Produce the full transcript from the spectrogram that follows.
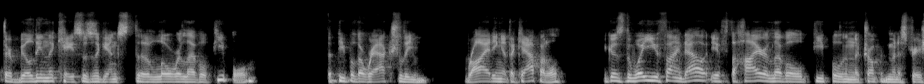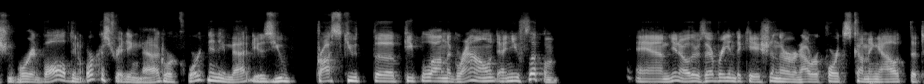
they're building the cases against the lower level people, the people that were actually rioting at the Capitol. Because the way you find out if the higher level people in the Trump administration were involved in orchestrating that or coordinating that is you prosecute the people on the ground and you flip them. And, you know, there's every indication there are now reports coming out that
